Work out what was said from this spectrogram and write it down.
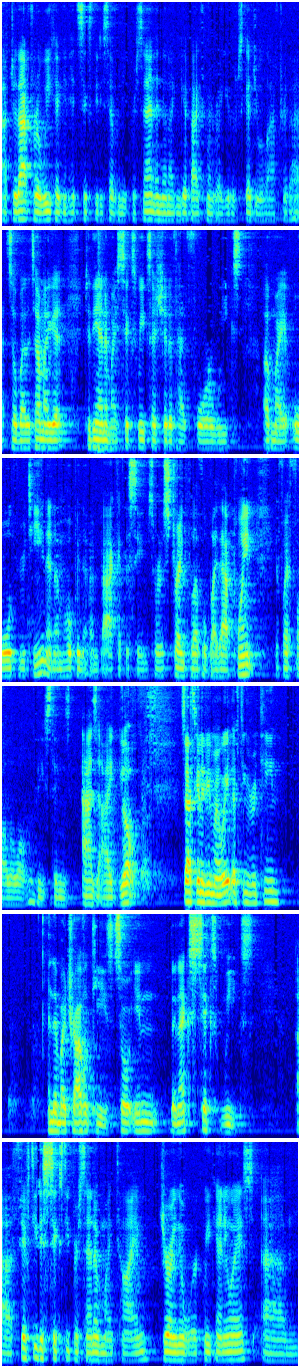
after that, for a week, I can hit 60 to 70%, and then I can get back to my regular schedule after that. So by the time I get to the end of my six weeks, I should have had four weeks of my old routine, and I'm hoping that I'm back at the same sort of strength level by that point if I follow all of these things as I go. So that's going to be my weightlifting routine. And then my travel keys. So in the next six weeks, uh, 50 to 60% of my time during the work week, anyways, um,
